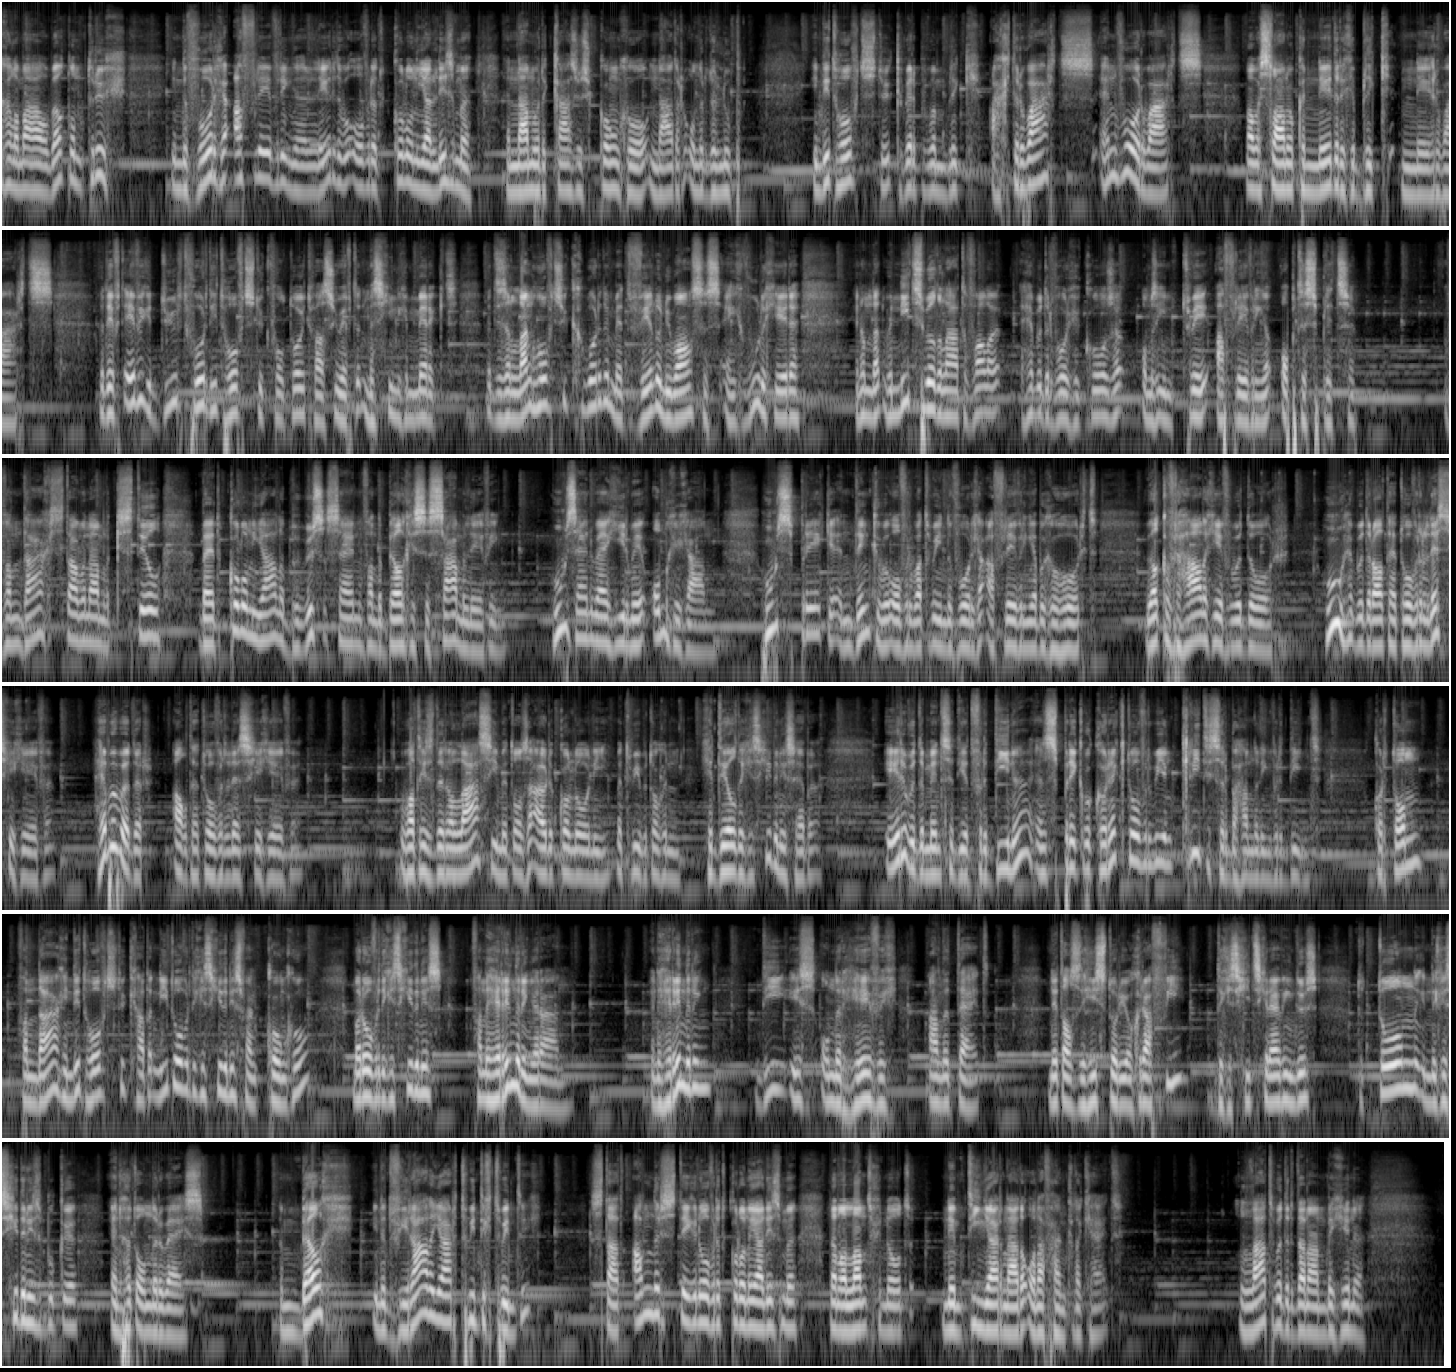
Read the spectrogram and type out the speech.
Dag allemaal, welkom terug. In de vorige afleveringen leerden we over het kolonialisme en namen we de casus Congo nader onder de loep. In dit hoofdstuk werpen we een blik achterwaarts en voorwaarts, maar we slaan ook een nederige blik neerwaarts. Het heeft even geduurd voor dit hoofdstuk voltooid was, u heeft het misschien gemerkt. Het is een lang hoofdstuk geworden met vele nuances en gevoeligheden. En omdat we niets wilden laten vallen, hebben we ervoor gekozen om ze in twee afleveringen op te splitsen. Vandaag staan we namelijk stil bij het koloniale bewustzijn van de Belgische samenleving. Hoe zijn wij hiermee omgegaan? Hoe spreken en denken we over wat we in de vorige aflevering hebben gehoord? Welke verhalen geven we door? Hoe hebben we er altijd over les gegeven? Hebben we er altijd over les gegeven? Wat is de relatie met onze oude kolonie, met wie we toch een gedeelde geschiedenis hebben? Eren we de mensen die het verdienen en spreken we correct over wie een kritischer behandeling verdient? Kortom, Vandaag in dit hoofdstuk gaat het niet over de geschiedenis van Congo, maar over de geschiedenis van de herinnering eraan. Een herinnering die is onderhevig aan de tijd. Net als de historiografie, de geschiedschrijving dus, de toon in de geschiedenisboeken en het onderwijs. Een Belg in het virale jaar 2020 staat anders tegenover het kolonialisme dan een landgenoot neemt tien jaar na de onafhankelijkheid. Laten we er dan aan beginnen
